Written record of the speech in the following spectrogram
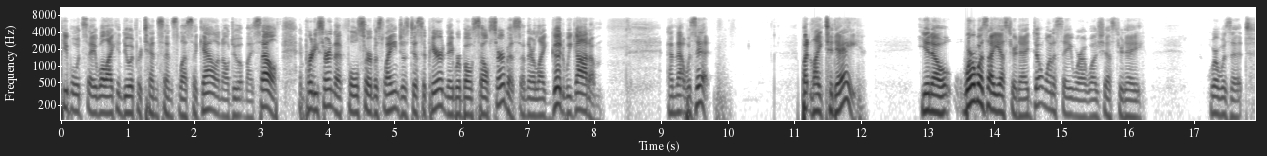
People would say, "Well, I can do it for 10 cents less a gallon. I'll do it myself." And pretty soon that full service lane just disappeared, and they were both self-service. And they're like, "Good, we got them," and that was it. But like today, you know, where was I yesterday? I don't want to say where I was yesterday where was it?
